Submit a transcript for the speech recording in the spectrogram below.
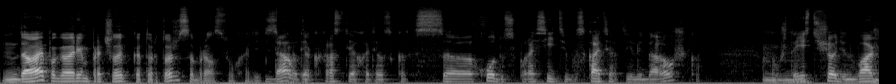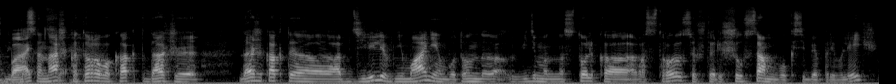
Ну, давай поговорим про человека, который тоже собрался уходить. Да, вот я как раз тебя хотел сказать, с ходу спросить, скатерть или дорожка. Потому mm-hmm. что есть еще один важный Баки. персонаж, которого как-то даже даже как-то обделили вниманием. Вот он, э, видимо, настолько расстроился, что решил сам его к себе привлечь.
